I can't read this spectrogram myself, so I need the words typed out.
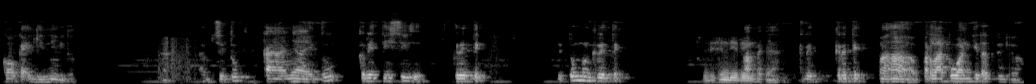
Kok kayak gini gitu. Nah, habis itu K-nya itu kritisi kritik itu mengkritik diri sendiri apa ya kritik uh, perlakuan kita tadi loh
